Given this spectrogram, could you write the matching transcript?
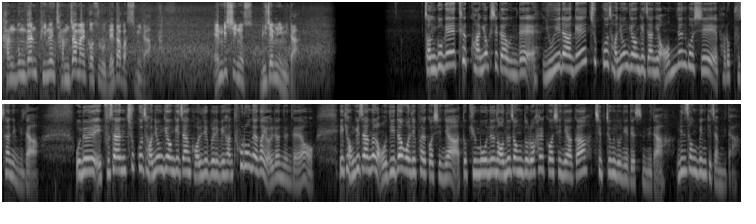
당분간 비는 잠잠할 것으로 내다봤습니다. MBC 뉴스 류재민입니다. 전국의 특광역시 가운데 유일하게 축구 전용 경기장이 없는 곳이 바로 부산입니다. 오늘 이 부산 축구 전용 경기장 건립을 위한 토론회가 열렸는데요. 이 경기장을 어디다 건립할 것이냐, 또 규모는 어느 정도로 할 것이냐가 집중 논의됐습니다. 민성빈 기자입니다.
